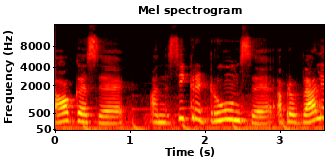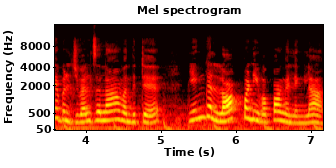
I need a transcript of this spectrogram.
லாக்கர்ஸு அந்த சீக்ரெட் ரூம்ஸு அப்புறம் வேல்யூபிள் ஜுவல்ஸ் எல்லாம் வந்துட்டு எங்கே லாக் பண்ணி வைப்பாங்க இல்லைங்களா?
